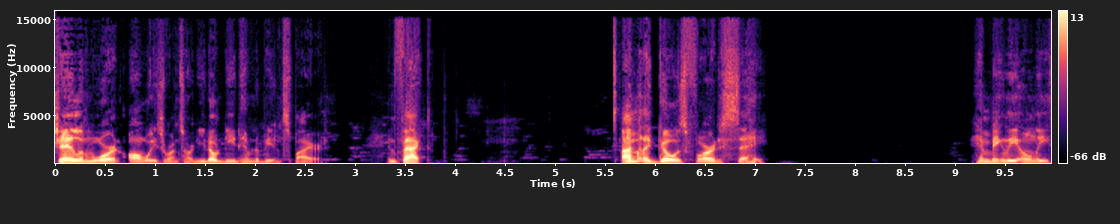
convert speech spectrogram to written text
Jaylen Warren always runs hard. You don't need him to be inspired. In fact, I'm going to go as far to say him being the only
